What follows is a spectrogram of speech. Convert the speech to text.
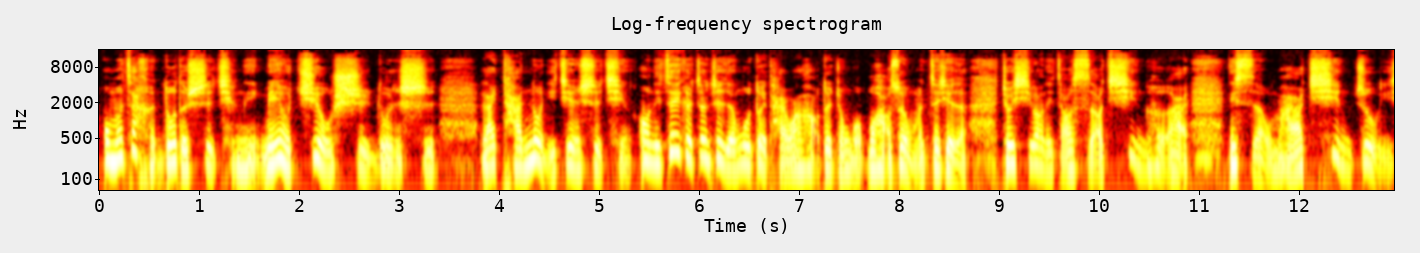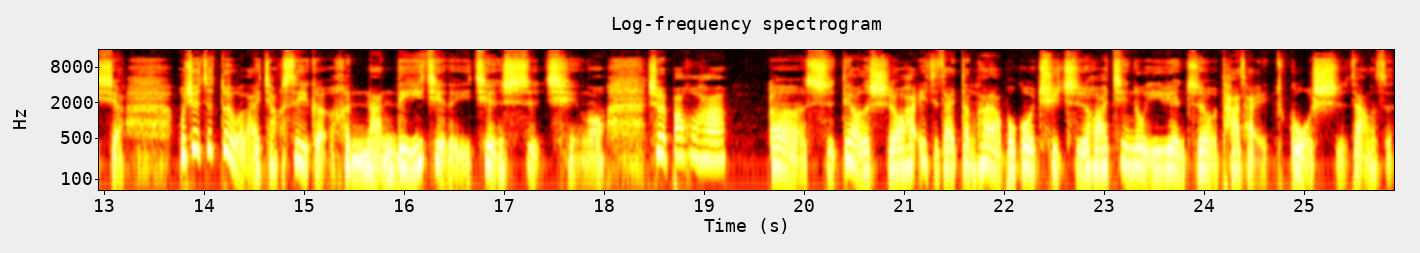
我们在很多的事情里没有就事论事来谈论一件事情哦，你这个政治人物对台湾好，对中国不好，所以我们这些人就希望你早死哦，庆贺还你死了，我们还要庆祝一下。我觉得这对我来讲是一个很难理解的一件事情哦，所以包括他呃死掉的时候，他一直在等他老婆过去之后，他进入医院之后，他才过世这样子。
